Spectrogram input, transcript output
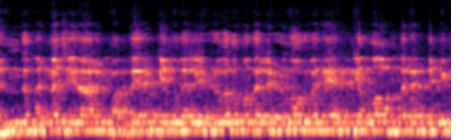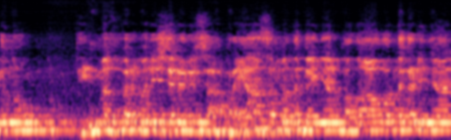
എന്ത് നന്മ ചെയ്താലും പത്ത് ഇരട്ടി മുതൽ എഴുപത് മുതൽ എഴുന്നൂറ് വരെ ഇരട്ടി അള്ളാഹു മുതൽ ഇരട്ടിപ്പിക്കുന്നു തിന്മസ്പര മനുഷ്യനൊരു സ- പ്രയാസം വന്നു കഴിഞ്ഞാൽ കഥാവ് വന്നു കഴിഞ്ഞാൽ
